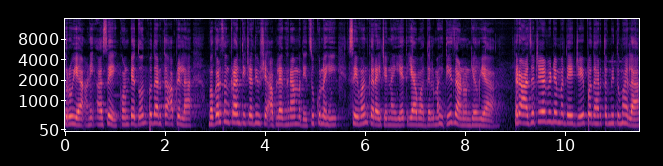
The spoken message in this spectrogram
करूया आणि असे कोणते दोन पदार्थ आपल्याला मकर संक्रांतीच्या दिवशी आपल्या घरामध्ये चुकूनही सेवन करायचे नाही आहेत याबद्दल माहिती जाणून घेऊया. तर आजच्या या व्हिडिओमध्ये जे पदार्थ मी तुम्हाला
